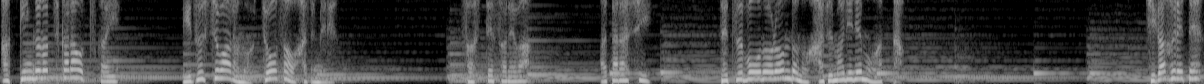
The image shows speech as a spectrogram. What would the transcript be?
ハッキングの力を使いリズ・シュワラの調査を始める。そしてそれは新しい絶望のロンドの始まりでもあった。日が暮れて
